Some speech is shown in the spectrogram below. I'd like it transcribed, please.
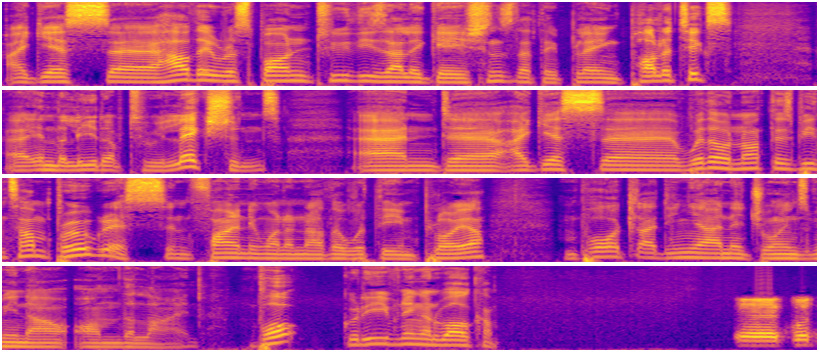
I guess, uh, how they respond to these allegations that they're playing politics. Uh, in the lead up to elections, and uh, I guess whether or not there's been some progress in finding one another with the employer. Mpho Tladinyane joins me now on the line. Mpho, good evening and welcome. good,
